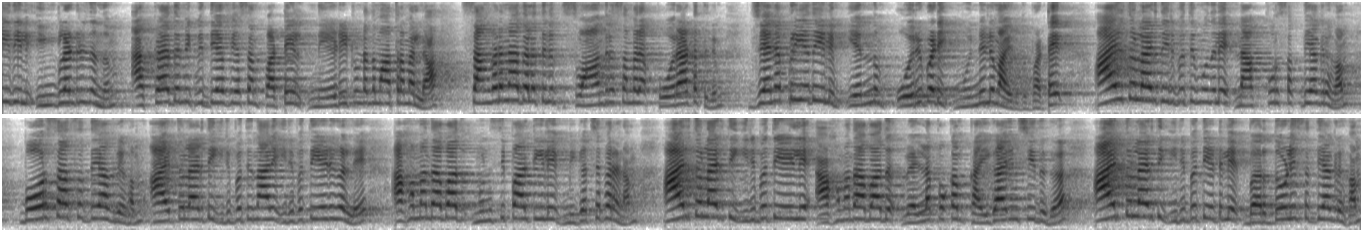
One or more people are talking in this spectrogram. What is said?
രീതിയിൽ ഇംഗ്ലണ്ടിൽ നിന്നും അക്കാദമിക് വിദ്യാഭ്യാസം പട്ടേൽ നേടിയിട്ടുണ്ടെന്ന് മാത്രമല്ല സംഘടനാ തലത്തിലും സ്വാതന്ത്ര്യ സമര പോരാട്ടത്തിലും ജനപ്രിയതയിലും എന്നും ഒരുപടി മുന്നിലുമായിരുന്നു പട്ടേൽ. ആയിരത്തി തൊള്ളായിരത്തി ഇരുപത്തി മൂന്നിലെ നാഗ്പൂർ സത്യാഗ്രഹം ബോർസാദ് സത്യാഗ്രഹം ആയിരത്തി തൊള്ളായിരത്തി ഇരുപത്തിനാല് ഇരുപത്തിയേഴുകളിലെ അഹമ്മദാബാദ് മുനിസിപ്പാലിറ്റിയിലെ മികച്ച ഭരണം ആയിരത്തി തൊള്ളായിരത്തി ഇരുപത്തിയേഴിലെ അഹമ്മദാബാദ് വെള്ളപ്പൊക്കം കൈകാര്യം ചെയ്തത് ആയിരത്തി തൊള്ളായിരത്തി ഇരുപത്തിയെട്ടിലെ ബർദോളി സത്യാഗ്രഹം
